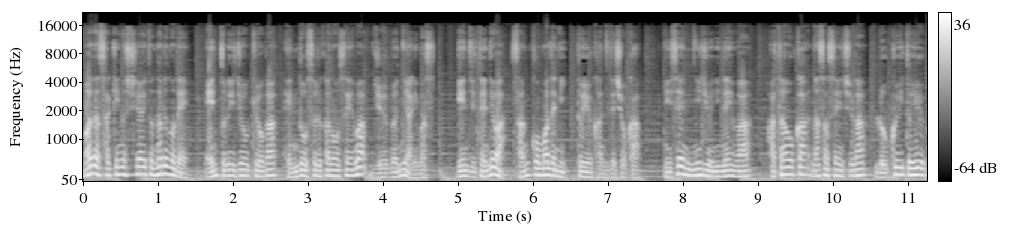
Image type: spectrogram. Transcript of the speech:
まだ先の試合となるので、エントリー状況が変動する可能性は十分にあります。現時点では参考までにという感じでしょうか。2022年は畑岡奈紗選手が6位という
